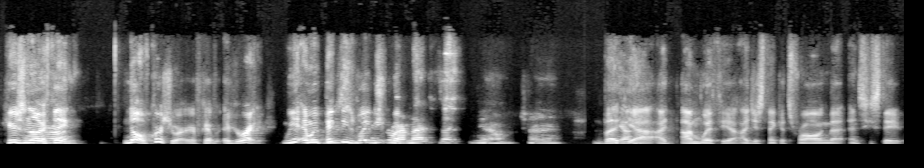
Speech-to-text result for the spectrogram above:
Here's another thing. Wrong? No, of course you are. If, if, you're right, we and we pick these way. Sure, I'm not like you know trying to. But yeah. yeah, I, I'm with you. I just think it's wrong that NC State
